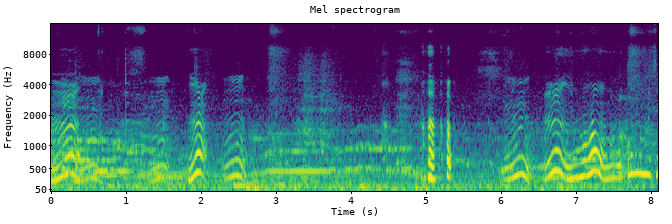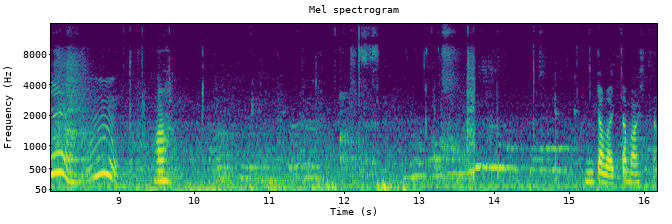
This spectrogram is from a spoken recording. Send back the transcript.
음. 음, 음. 음, 음, 진짜 맛있다 맛있다.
